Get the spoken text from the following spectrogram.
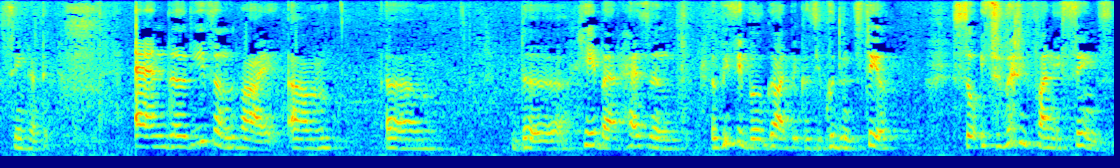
syncretic. And the reason why um, um, the Heber hasn't a visible God because you couldn't steal. So it's very funny things.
